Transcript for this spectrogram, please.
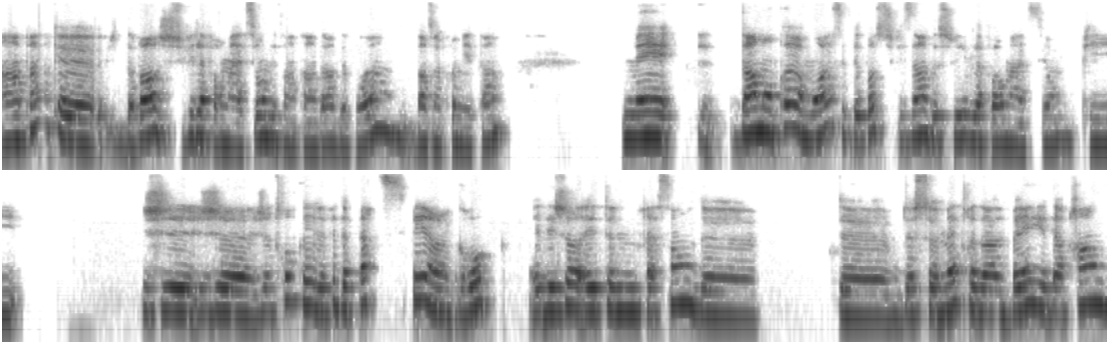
en tant que, d'abord, je suivi la formation des entendeurs de voix dans un premier temps, mais dans mon cas, à moi, ce n'était pas suffisant de suivre la formation. Puis, je, trouve que le fait de participer à un groupe est déjà est une façon de, de, se mettre dans le bain et d'apprendre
